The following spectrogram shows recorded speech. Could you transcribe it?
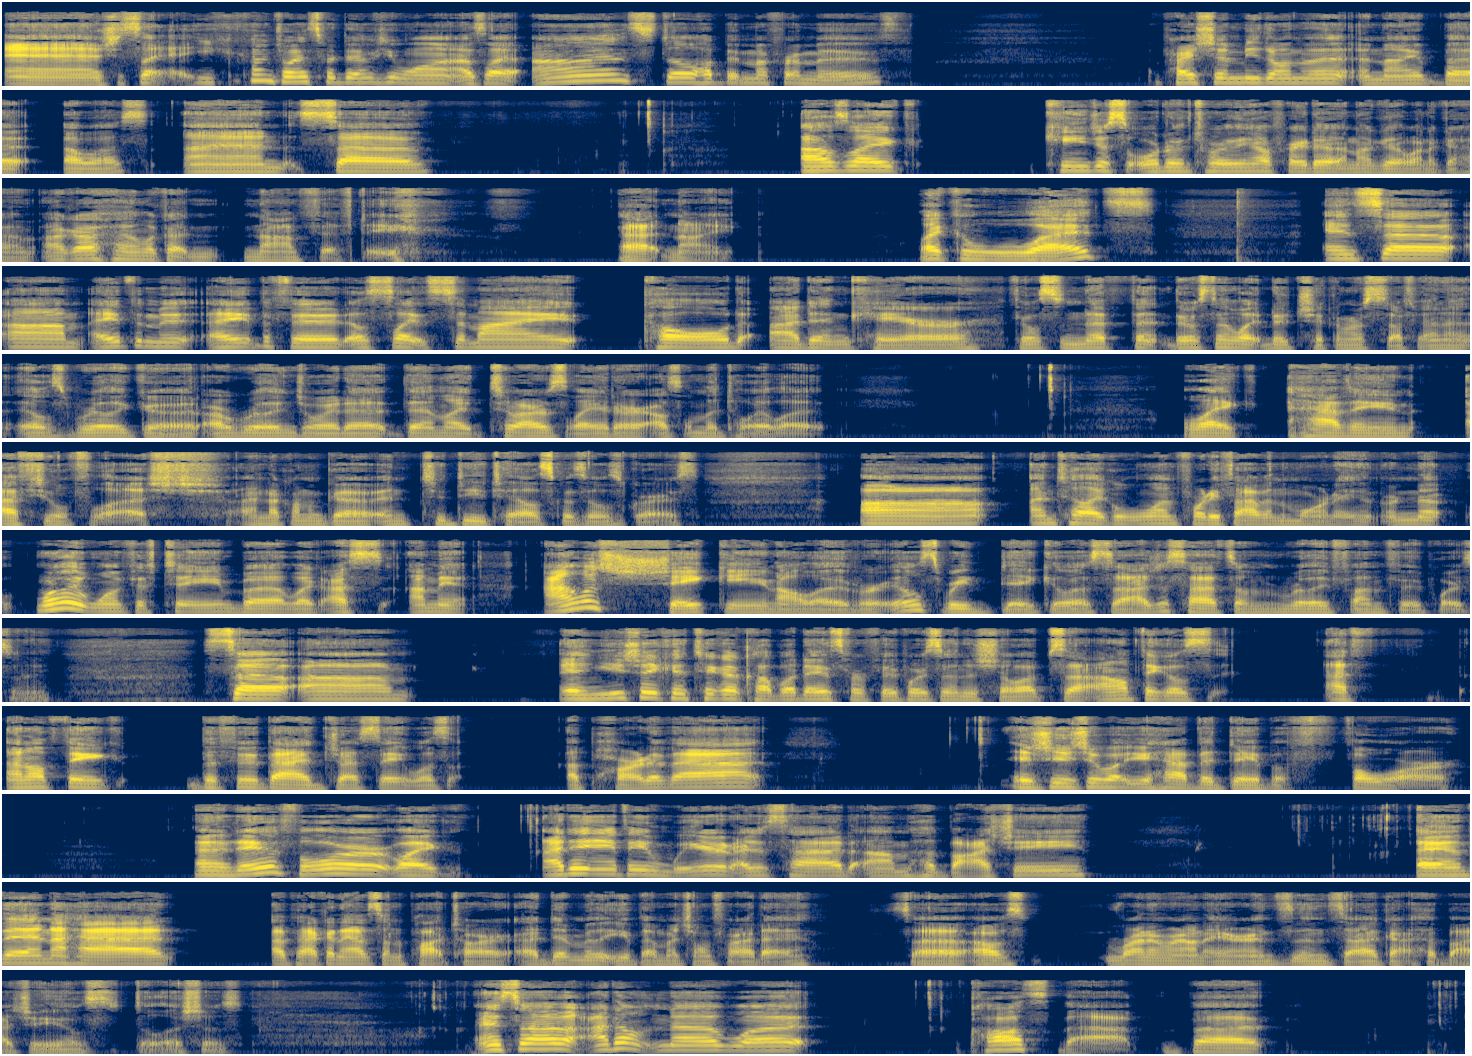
And she's like, you can come join us for dinner if you want. I was like, I'm still helping my friend move. Probably shouldn't be doing that at night, but I was. And so I was like, can you just order the tortellini alfredo and I'll get when I get home? I got home like at 9.50 at night. Like, what? And so um, I ate the I ate the food. It was like semi cold. I didn't care. There was nothing. There was no like no chicken or stuff in it. It was really good. I really enjoyed it. Then like two hours later, I was on the toilet, like having a fuel flush. I'm not going to go into details because it was gross. Uh, until like 1.45 in the morning, or no, more like 1.15. But like I, I mean, I was shaking all over. It was ridiculous. So I just had some really fun food poisoning. So um, and usually it can take a couple days for food poisoning to show up. So I don't think it was, I, I don't think the food that I just ate was a part of that. It's usually what you had the day before. And the day before, like, I didn't anything weird. I just had um hibachi. And then I had a pack of nabs and a Pop-Tart. I didn't really eat that much on Friday. So I was running around errands and so I got hibachi. It was delicious. And so I don't know what caused that, but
